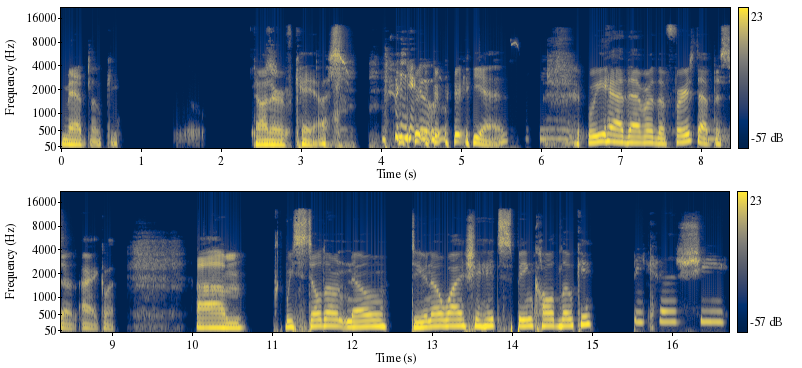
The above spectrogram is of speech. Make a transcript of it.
Mad Loki. Daughter of Chaos. Yes. We had that for the first episode. All right, come on. Um, we still don't know. Do you know why she hates being called Loki? because she.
